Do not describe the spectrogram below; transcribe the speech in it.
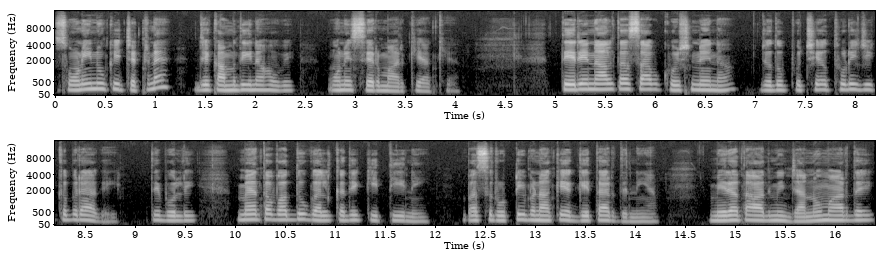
ਸੋਹਣੀ ਨੂੰ ਕੀ ਚਟਣਾ ਜੇ ਕੰਮ ਦੀ ਨਾ ਹੋਵੇ? ਉਹਨੇ ਸਿਰ ਮਾਰ ਕੇ ਆਖਿਆ। ਤੇਰੇ ਨਾਲ ਤਾਂ ਸਭ ਖੁਸ਼ ਨੇ ਨਾ? ਜਦੋਂ ਪੁੱਛਿਆ ਥੋੜੀ ਜੀ ਘਬਰਾ ਗਈ ਤੇ ਬੋਲੀ ਮੈਂ ਤਾਂ ਵਾਧੂ ਗੱਲ ਕਦੇ ਕੀਤੀ ਨਹੀਂ। ਬਸ ਰੋਟੀ ਬਣਾ ਕੇ ਅੱਗੇ ਧਰ ਦਿੰਨੀ ਆ। ਮੇਰਾ ਤਾਂ ਆਦਮੀ ਜਾਨੋਂ ਮਾਰ ਦੇ।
